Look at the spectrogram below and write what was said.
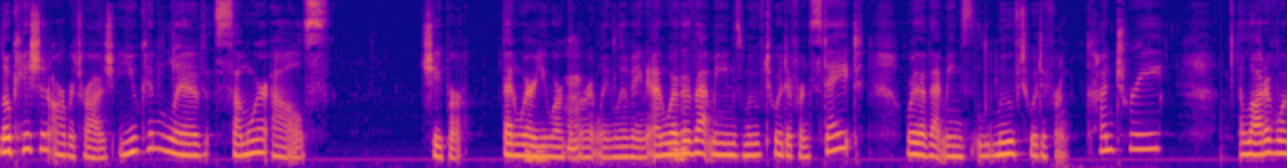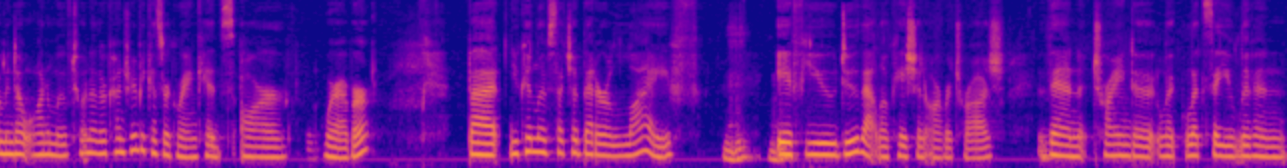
location arbitrage. You can live somewhere else cheaper than where you are mm-hmm. currently living. And whether mm-hmm. that means move to a different state, whether that means move to a different country. A lot of women don't want to move to another country because their grandkids are wherever. But you can live such a better life mm-hmm. Mm-hmm. if you do that location arbitrage then trying to like let's say you live in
